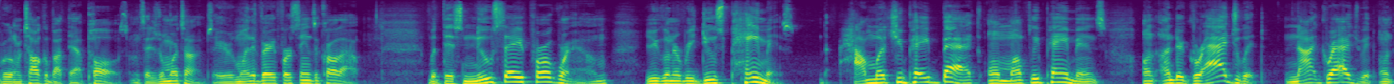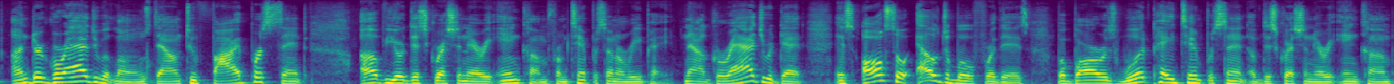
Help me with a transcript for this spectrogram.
We're going to talk about that. Pause. I'm going to say this one more time. So here's one of the very first things to call out. With this new save program, you're going to reduce payments, how much you pay back on monthly payments on undergraduate, not graduate, on undergraduate loans down to 5% of your discretionary income from 10% on repay. Now, graduate debt is also eligible for this, but borrowers would pay 10% of discretionary income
